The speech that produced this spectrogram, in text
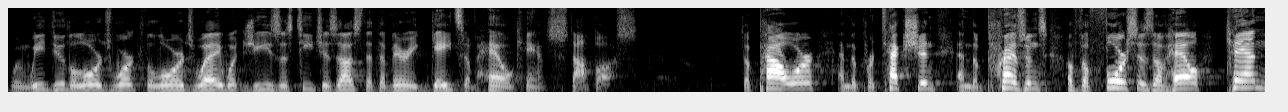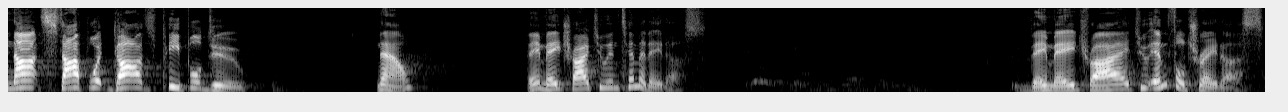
when we do the Lord's work the Lord's way, what Jesus teaches us that the very gates of hell can't stop us. The power and the protection and the presence of the forces of hell cannot stop what God's people do. Now, they may try to intimidate us. They may try to infiltrate us.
